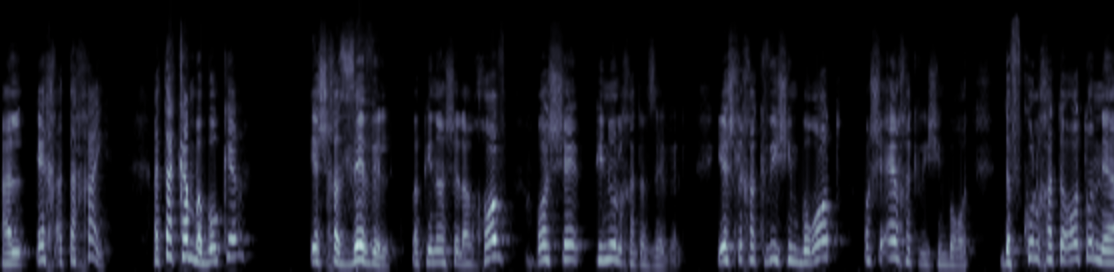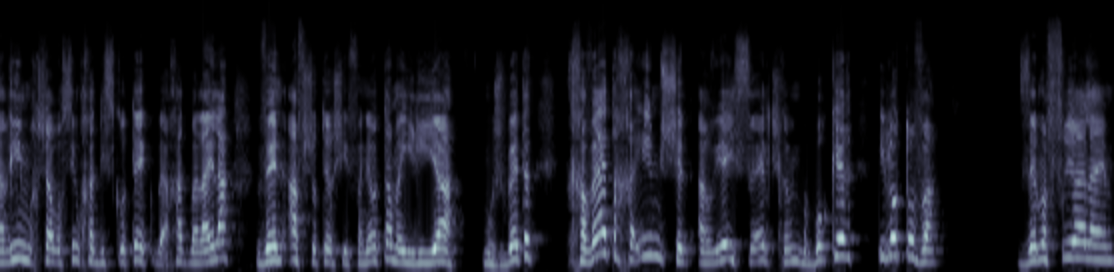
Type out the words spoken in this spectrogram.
על איך אתה חי. אתה קם בבוקר יש לך זבל בפינה של הרחוב או שפינו לך את הזבל. יש לך כביש עם בורות או שאין לך כביש עם בורות. דפקו לך את האוטו נערים עכשיו עושים לך דיסקוטק באחת בלילה ואין אף שוטר שיפנה אותם העירייה מושבתת. חוויית החיים של ערביי ישראל כשקמים בבוקר היא לא טובה. זה מפריע להם.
